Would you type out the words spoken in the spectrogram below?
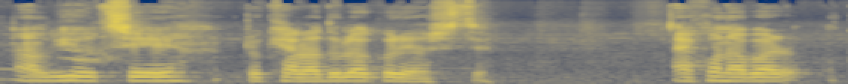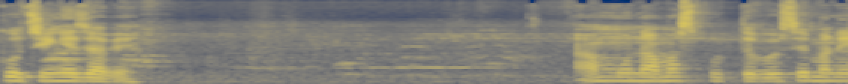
আলবি হচ্ছে একটু খেলাধুলা করে আসছে। এখন আবার কোচিংয়ে যাবে। আম্মু নামাজ পড়তে বসে মানে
